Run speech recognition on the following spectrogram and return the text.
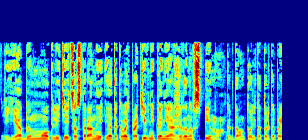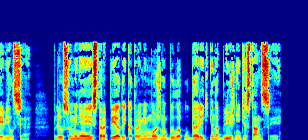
Я бы мог лететь со стороны и атаковать противника неожиданно в спину, когда он только-только появился. Плюс у меня есть торпеды, которыми можно было ударить и на ближней дистанции.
